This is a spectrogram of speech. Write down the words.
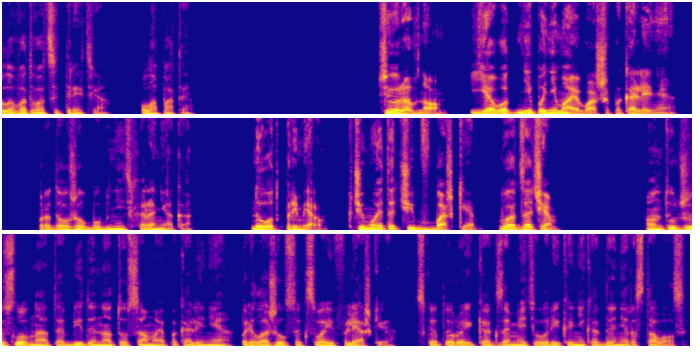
Глава 23. Лопаты. Все равно, я вот не понимаю ваше поколение», — продолжал бубнить Хороняка. «Ну вот, к примеру, к чему этот чип в башке? Вот зачем?» Он тут же, словно от обиды на то самое поколение, приложился к своей фляжке, с которой, как заметил Рика, никогда не расставался.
